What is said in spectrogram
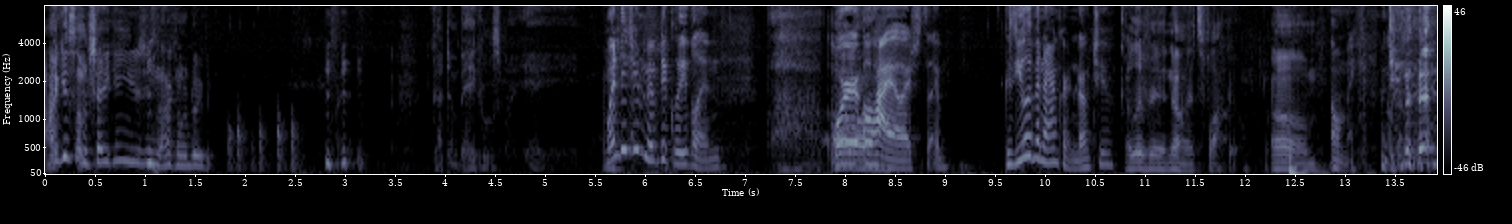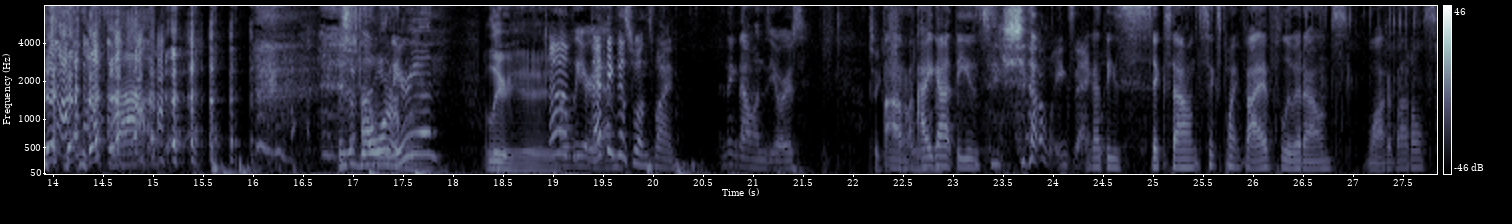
I guess I'm shaking. You're just not gonna do it. you got them bagels, but yeah. When did you move to Cleveland? Or Um, Ohio, I should say. Because you live in Akron, don't you? I live in no, it's Flacco. Um, Oh my. this is Draw Water. Elyria? Elyria. Yeah, yeah, yeah. Um, I think this one's mine. I think that one's yours. Take a Um, I got these. Shadow, exactly. I got these six ounce, six point five fluid ounce water bottles.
